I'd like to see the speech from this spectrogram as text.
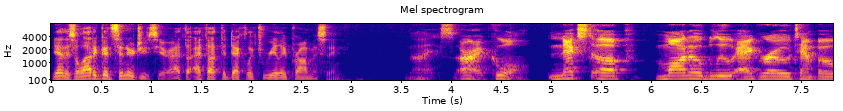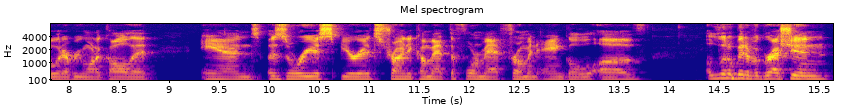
yeah. There's a lot of good synergies here. I, th- I thought the deck looked really promising. Nice. All right, cool. Next up, mono blue aggro tempo, whatever you want to call it, and Azorius spirits trying to come at the format from an angle of a little bit of aggression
